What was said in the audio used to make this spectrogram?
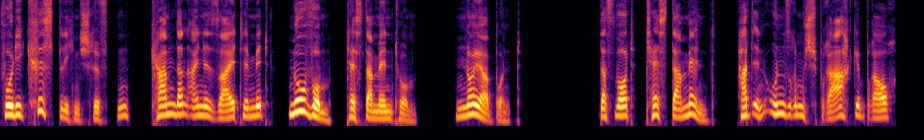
Vor die christlichen Schriften kam dann eine Seite mit Novum Testamentum, neuer Bund. Das Wort Testament hat in unserem Sprachgebrauch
